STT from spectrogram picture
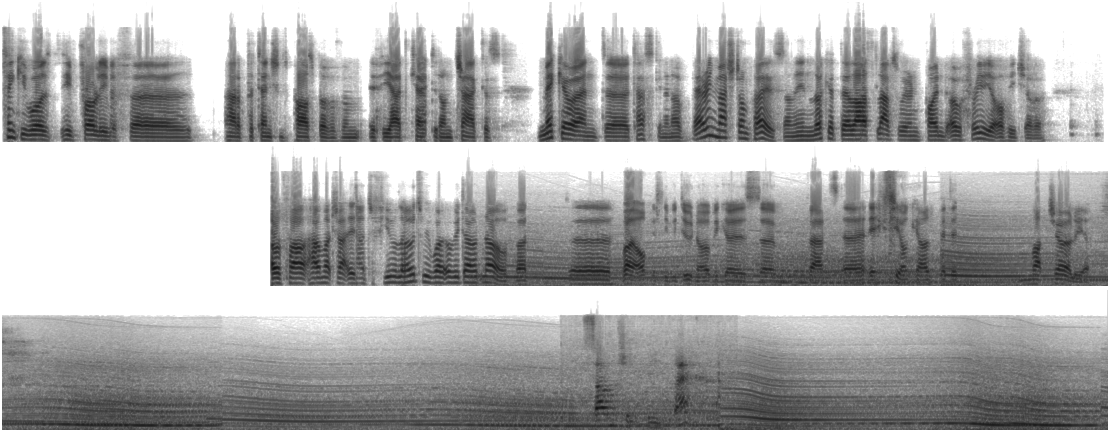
I think he was. He probably would have uh, had a potential to pass both of them if he had kept it on track. Because Mikko and uh, are very matched on pace. I mean, look at their last laps. We're in 0.03 of each other. How far, how much that is down to fuel loads, we we don't know. But uh, well, obviously we do know because um, that uh, Ixion car pitted much earlier. Sound should be back.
